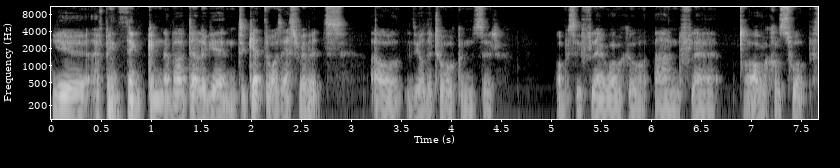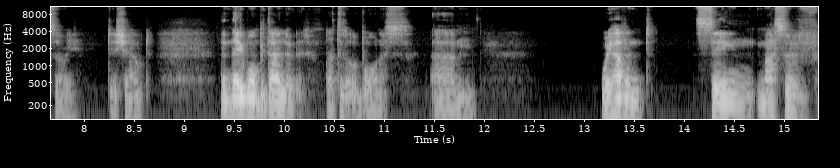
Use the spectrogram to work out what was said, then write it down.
you have been thinking about delegating to get those S ribbits or the other tokens that obviously Flare Oracle and Flare Oracle Swap, sorry, dish out, then they won't be diluted. That's a little bonus. Um, we haven't seen massive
